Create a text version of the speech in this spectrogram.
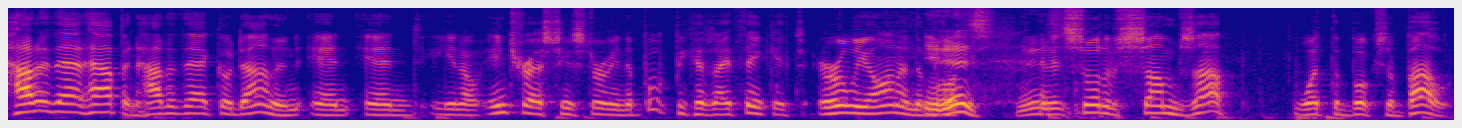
How did that happen? How did that go down? And and and you know, interesting story in the book because I think it's early on in the It book, is, it and is. it sort of sums up what the book's about.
